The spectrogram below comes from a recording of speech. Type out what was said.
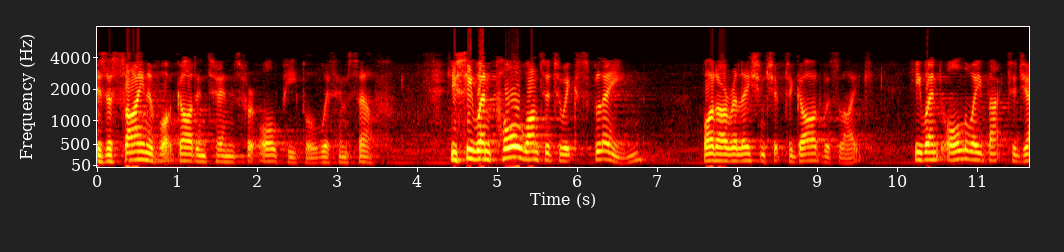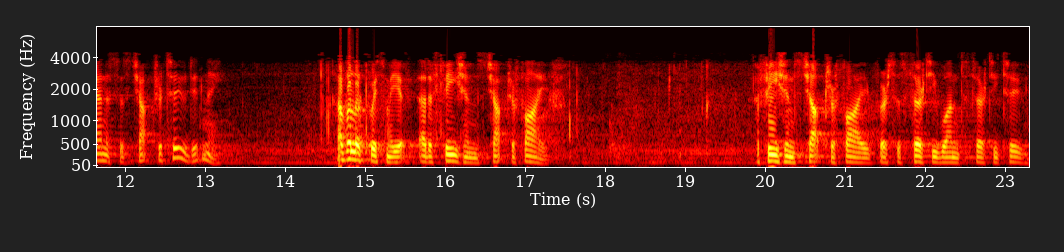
is a sign of what God intends for all people with Himself. You see, when Paul wanted to explain what our relationship to God was like, he went all the way back to Genesis chapter 2, didn't he? Have a look with me at, at Ephesians chapter 5. Ephesians chapter 5, verses 31 to 32.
